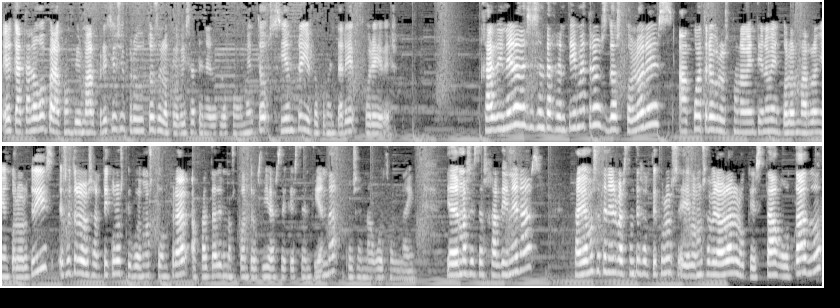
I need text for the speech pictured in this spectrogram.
el catálogo para confirmar precios y productos de lo que vais a tener. Os lo comento siempre y os lo comentaré forever. Jardinera de 60 centímetros, dos colores, a 4,99 euros en color marrón y en color gris. Es otro de los artículos que podemos comprar a falta de unos cuantos días de que esté en tienda, pues en la web online. Y además estas jardineras, también vamos a tener bastantes artículos, eh, vamos a ver ahora lo que está agotado,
